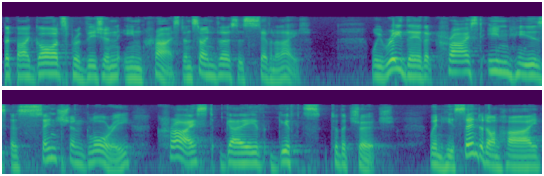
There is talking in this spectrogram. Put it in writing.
but by God's provision in Christ. And so in verses 7 and 8, we read there that Christ, in his ascension glory, Christ gave gifts to the church. When he ascended on high,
